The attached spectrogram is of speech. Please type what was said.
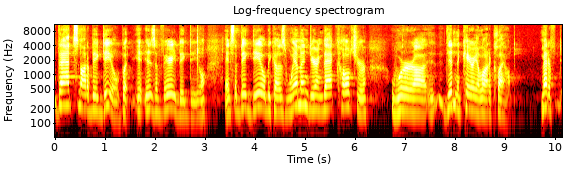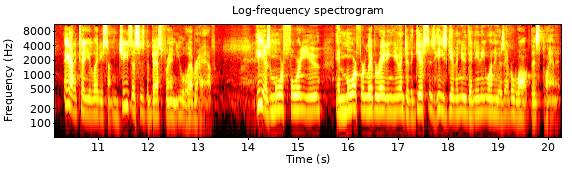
that's not a big deal, but it is a very big deal. And it's a big deal because women during that culture were, uh, didn't carry a lot of clout. Matter of I got to tell you, ladies, something. Jesus is the best friend you will ever have. He is more for you and more for liberating you into the gifts that He's given you than anyone who has ever walked this planet.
